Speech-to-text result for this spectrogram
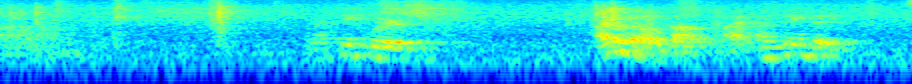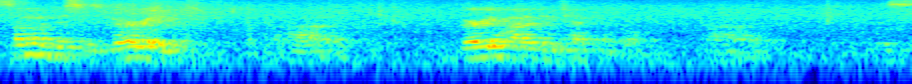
um, I think we're, I don't know about, I, I think that some of this is very, uh, very highly technical. Uh, this-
